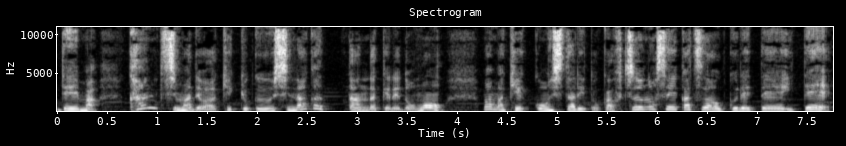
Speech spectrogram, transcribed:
でまあ完治までは結局しなかったんだけれどもまあまあ結婚したりとか普通の生活は遅れていて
